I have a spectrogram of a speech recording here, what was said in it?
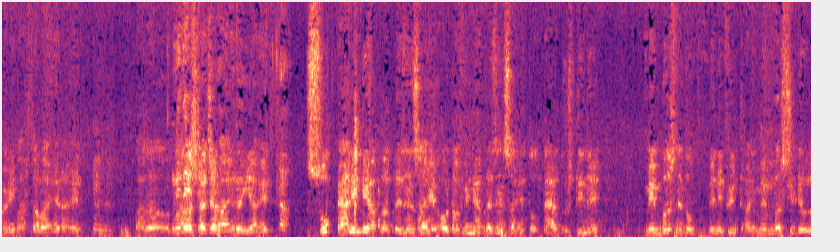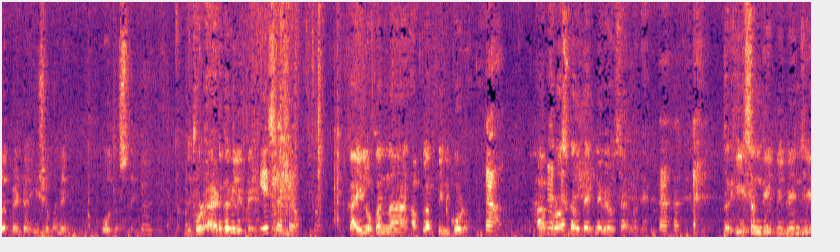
आणि भारताबाहेर आहेत. महाराष्ट्राच्या बाहेरही आहेत. सो पॅन इंडिया आपला प्रेझेन्स आहे आउट ऑफ इंडिया प्रेझेन्स आहे तो त्या दृष्टीने मेंबर्सने तो बेनिफिट आणि मेंबर्सची डेव्हलपमेंट त्या हिशोबाने होत असते. मी थोडं ऍड करेल इथे. काही लोकांना आपला पिनकोड हा. हा क्रॉस करता येत नाही व्यवसायामध्ये. तर ही संधी बीबीएनजी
